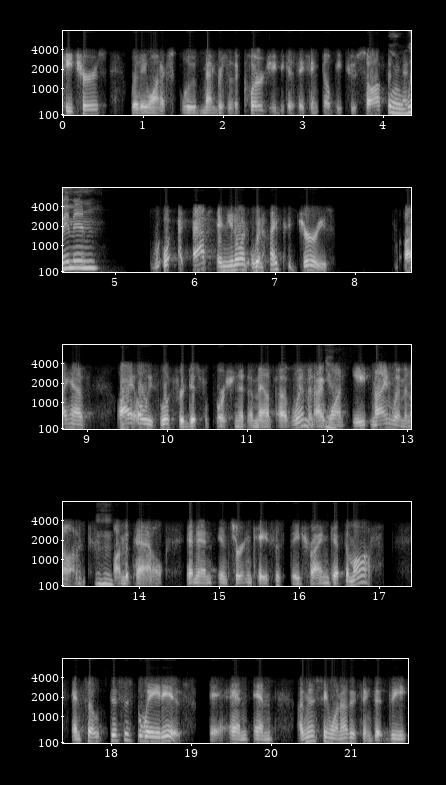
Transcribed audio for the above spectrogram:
teachers, where they want to exclude members of the clergy because they think they'll be too soft. Or women. And you know what? When I pick juries, I have I always look for a disproportionate amount of women. I yeah. want eight, nine women on mm-hmm. on the panel, and then in certain cases they try and get them off. And so this is the way it is. And and I'm going to say one other thing that the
